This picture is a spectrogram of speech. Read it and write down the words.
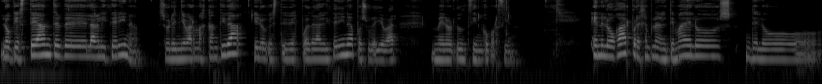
Lo que esté antes de la glicerina suelen llevar más cantidad y lo que esté después de la glicerina pues suele llevar menos de un 5%. En el hogar, por ejemplo, en el tema de los, de los,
